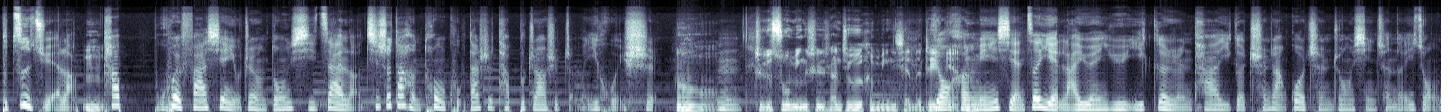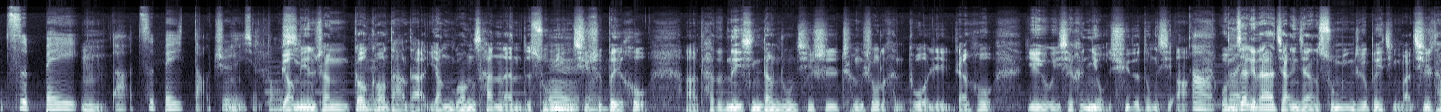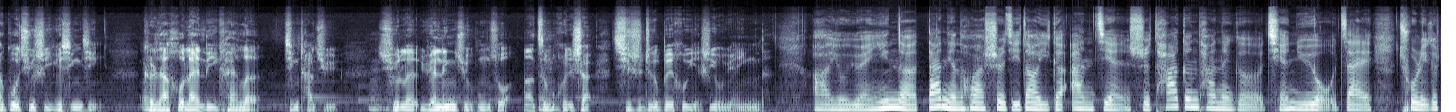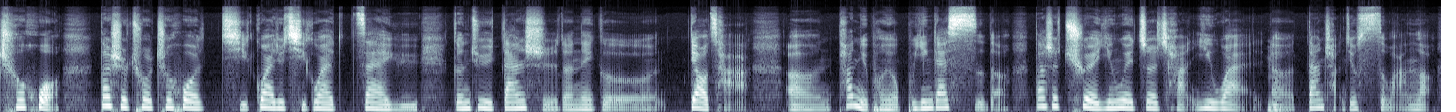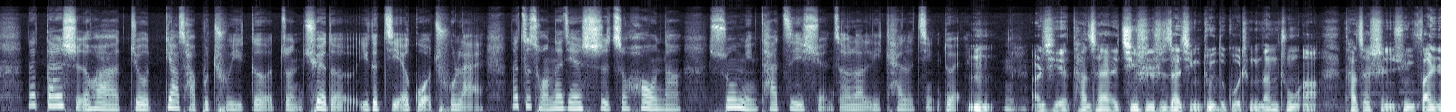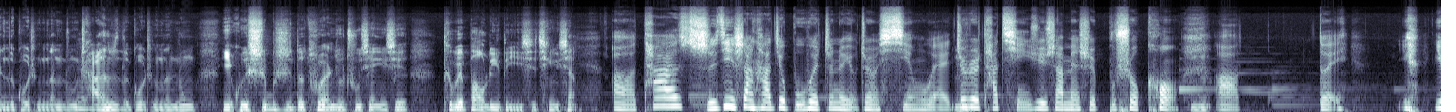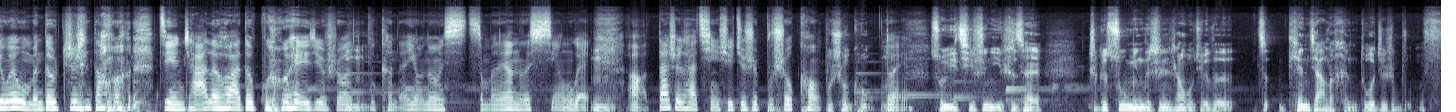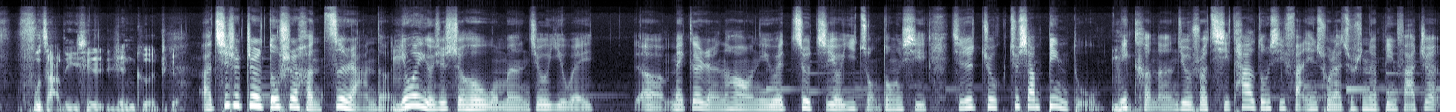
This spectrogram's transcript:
不自觉了，他。不会发现有这种东西在了，其实他很痛苦，但是他不知道是怎么一回事。哦，嗯，这个苏明身上就有很明显的这一点，有很明显，这也来源于一个人他一个成长过程中形成的一种自卑，嗯啊，自卑导致的一些东西。表面上高高大大、阳光灿烂的苏明，其实背后啊，他的内心当中其实承受了很多，然后也有一些很扭曲的东西啊。啊，我们再给大家讲一讲苏明这个背景吧。其实他过去是一个刑警。可是他后来离开了警察局，去了园林局工作啊？怎么回事？其实这个背后也是有原因的啊，有原因的。当年的话，涉及到一个案件，是他跟他那个前女友在出了一个车祸，但是出了车祸，奇怪就奇怪在于，根据当时的那个。调查，嗯，他女朋友不应该死的，但是却因为这场意外，呃，当场就死亡了。那当时的话，就调查不出一个准确的一个结果出来。那自从那件事之后呢，苏明他自己选择了离开了警队。嗯嗯，而且他在即使是在警队的过程当中啊，他在审讯犯人的过程当中，查案子的过程当中，也会时不时的突然就出现一些特别暴力的一些倾向。呃，他实际上他就不会真的有这种行为，就是他情绪上面是不受控啊，对，因 因为我们都知道，警察的话都不会，就是说不可能有那种什么样的行为，嗯。啊，但是他情绪就是不受控，不受控，对，所以其实你是在这个苏明的身上，我觉得这添加了很多就是复复杂的一些人格，这个。啊，其实这都是很自然的，因为有些时候我们就以为。呃，每个人哈，你以为就只有一种东西，其实就就像病毒，你可能就是说其他的东西反映出来就是那个并发症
